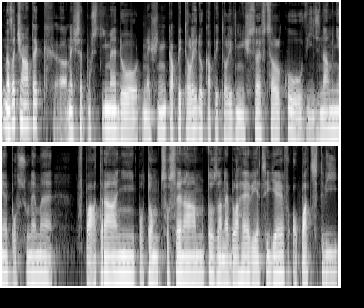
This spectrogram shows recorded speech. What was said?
Na začátek, než se pustíme do dnešní kapitoly, do kapitoly, v níž se v celku významně posuneme v pátrání po tom, co se nám to za neblahé věci děje v opatství,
